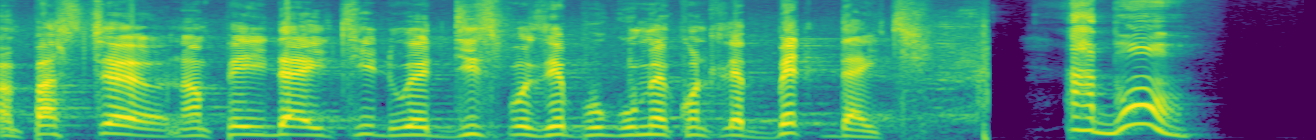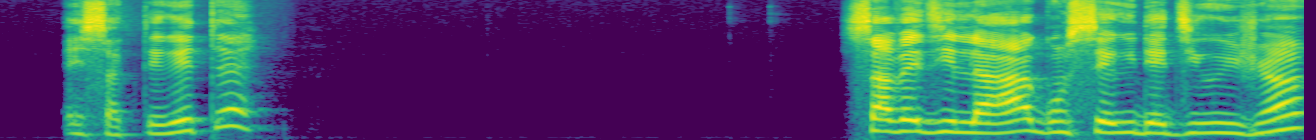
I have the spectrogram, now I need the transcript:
Un pasteur nan peyi d'Haïti dwe dispose pou goumen kont le bet d'Haïti. Ah bon? E sak te rete? Sa ve di la, gon seri de dirijan,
